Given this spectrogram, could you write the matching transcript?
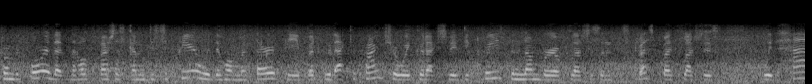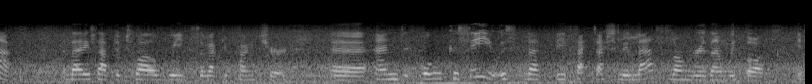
from before that the hot going to disappear with the hormone therapy, but with acupuncture we could actually decrease the number of flushes and stress by flushes with half, and that is after 12 weeks of acupuncture. Uh, and what we could see is that the effect actually lasts longer than we thought. It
